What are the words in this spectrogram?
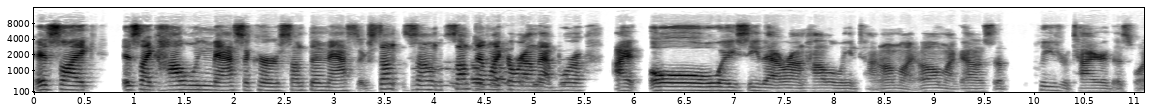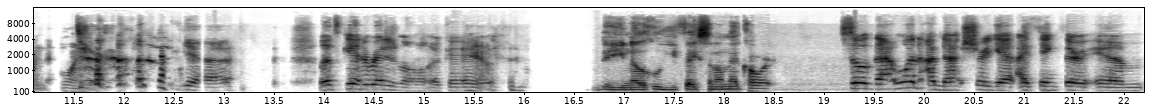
It's like it's like Halloween Massacre, something massacre, some some Mm, something okay, like around that border. I always see that around Halloween time. I'm like, oh my god! So please retire this one one. year. Yeah. Let's get original, okay? Yeah. Do you know who you facing on that card? So that one, I'm not sure yet. I think they're um,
